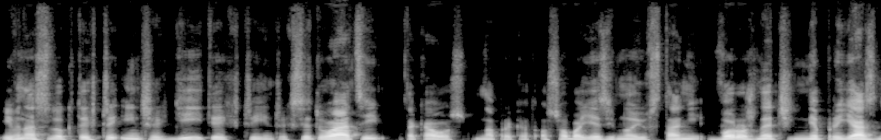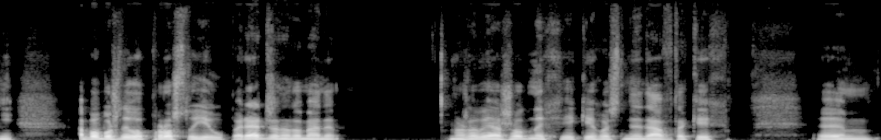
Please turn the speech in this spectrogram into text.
І внаслідок тих чи інших дій, тих чи інших ситуацій, така, ось, наприклад, особа є зі мною в стані ворожнечі, неприязні, або, можливо, просто є упереджена до мене. Можливо, я жодних якихось не дав таких ем,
